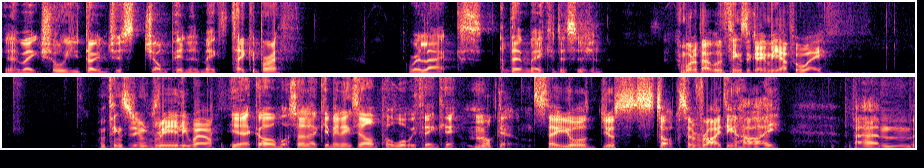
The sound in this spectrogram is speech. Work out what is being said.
You know, make sure you don't just jump in and make take a breath, relax, and then make a decision. And what about when things are going the other way? When things are doing really well? Yeah, go on. What's that? Like, give me an example. What we're thinking. Okay. So your your stocks are riding high. Um,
